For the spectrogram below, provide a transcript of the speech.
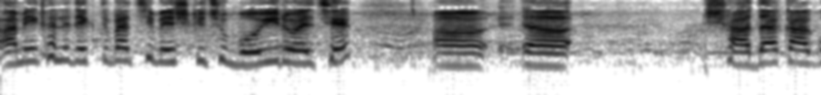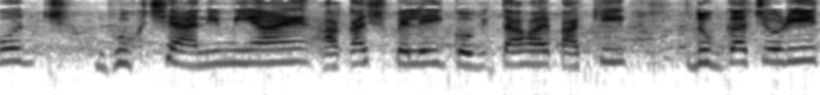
আমি এখানে দেখতে পাচ্ছি বেশ কিছু বই রয়েছে। সাদা কাগজ ভুগছে অ্যানিমিয়ায় আকাশ পেলেই কবিতা হয় পাখি দুর্গাচরিত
